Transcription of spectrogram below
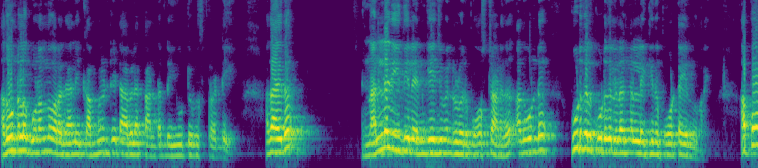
അതുകൊണ്ടുള്ള ഗുണം എന്ന് പറഞ്ഞാൽ ഈ കമ്മ്യൂണിറ്റി ടാബിലെ കണ്ടന്റ് യൂട്യൂബ് സ്പ്രെഡ് ചെയ്യും. അതായത് നല്ല രീതിയിൽ എൻഗേജ്മെന്റ് ഉള്ള ഒരു പോസ്റ്റാണിത് അതുകൊണ്ട് കൂടുതൽ കൂടുതൽ ഇടങ്ങളിലേക്ക് ഇത് പോട്ടെ എന്ന് പറയും. അപ്പോൾ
